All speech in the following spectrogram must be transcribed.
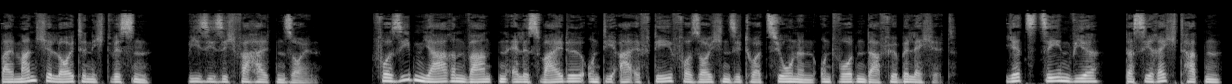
weil manche Leute nicht wissen, wie sie sich verhalten sollen. Vor sieben Jahren warnten Alice Weidel und die AfD vor solchen Situationen und wurden dafür belächelt. Jetzt sehen wir, dass sie recht hatten,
